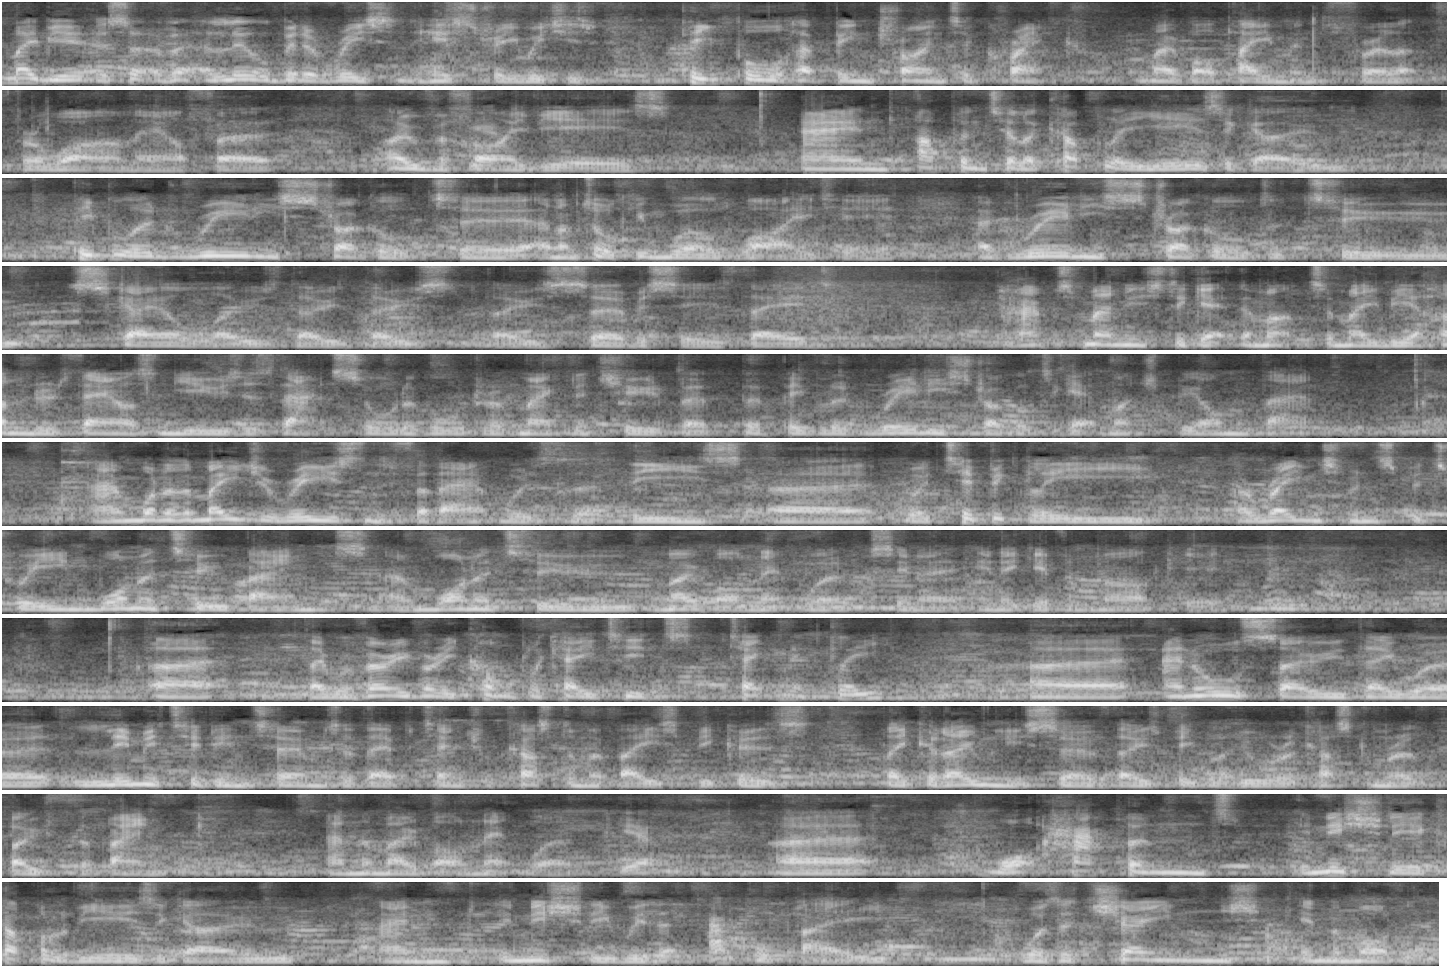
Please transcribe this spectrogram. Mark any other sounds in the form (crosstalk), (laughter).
maybe a sort of a little bit of recent history, which is people have been trying to crack mobile payments for a, for a while now, for over five yeah. years, and up until a couple of years ago, people had really struggled to, and I'm talking worldwide here, had really struggled to scale those those those, those services. They'd perhaps managed to get them up to maybe 100,000 users, that sort of order of magnitude, but, but people had really struggled to get much beyond that. And one of the major reasons for that was that these uh, were typically arrangements between one or two banks and one or two mobile networks in a, in a given market. Uh, they were very, very complicated technically, uh, and also they were limited in terms of their potential customer base because they could only serve those people who were a customer of both the bank and the mobile network. Yeah. Uh, what happened initially a couple of years ago and initially with Apple Pay was a change in the model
